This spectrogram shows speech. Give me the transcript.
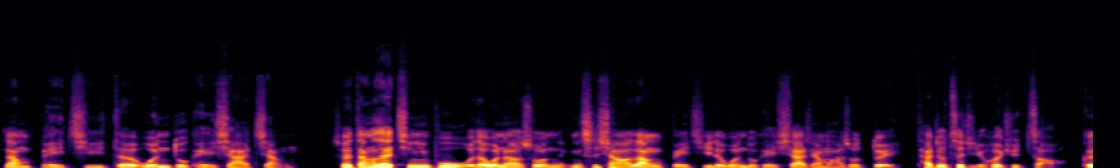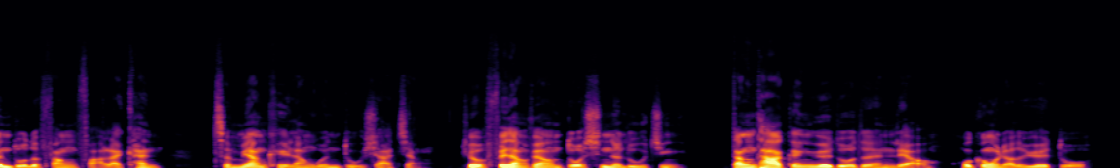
让北极的温度可以下降。所以当他再进一步，我在问他说：“你是想要让北极的温度可以下降吗？”他说：“对。”他就自己会去找更多的方法来看怎么样可以让温度下降，就有非常非常多新的路径。当他跟越多的人聊，或跟我聊的越多，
